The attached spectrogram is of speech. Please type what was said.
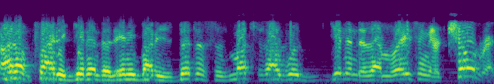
I don't try to get into anybody's business as much as I would get into them raising their children.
